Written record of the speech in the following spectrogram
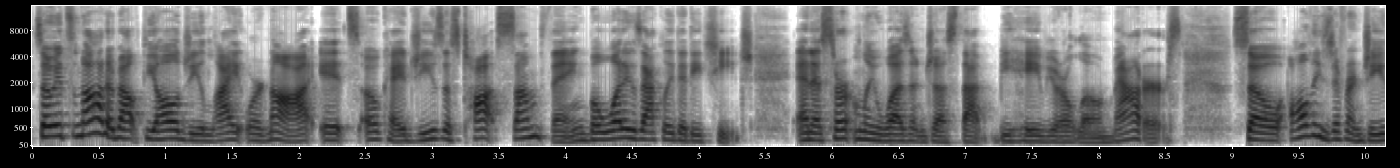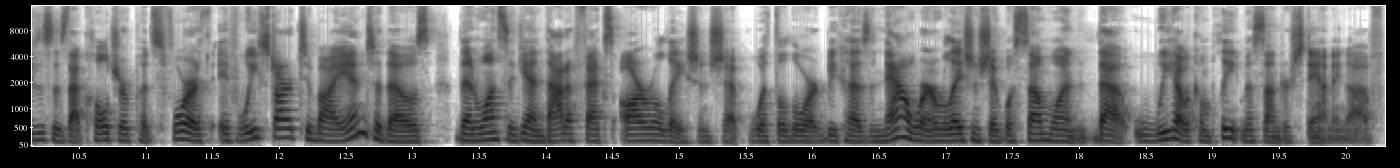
So it's not about theology light or not. It's okay jesus taught something but what exactly did he teach? And it certainly wasn't just that behavior alone matters. So all these different jesuses that culture puts forth if we start to buy into those then once again that affects our relationship with the lord because now we're in a relationship with someone that we have a complete misunderstanding of.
